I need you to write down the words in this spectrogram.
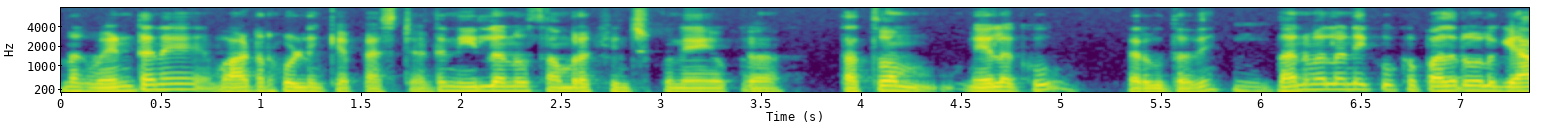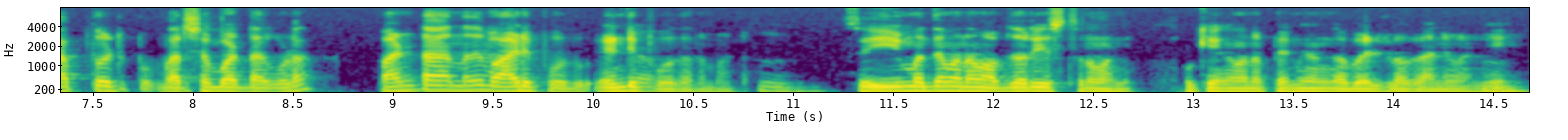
మనకు వెంటనే వాటర్ హోల్డింగ్ కెపాసిటీ అంటే నీళ్ళను సంరక్షించుకునే యొక్క తత్వం నేలకు పెరుగుతుంది. దానివల్ల నీకు ఒక పది రోజుల గ్యాప్ తోటి వర్షం పడ్డా కూడా పంట అన్నది వాడిపోదు ఎండిపోదు అనమాట. సో ఈ మధ్య మనం అబ్జర్వ్ చేస్తున్నామండి. ముఖ్యంగా మన పెన్గంగా బెల్ట్లో కానివ్వండి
